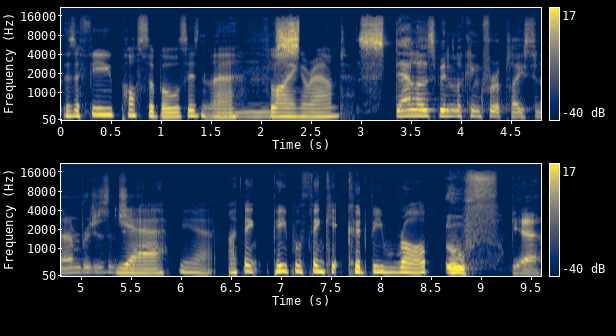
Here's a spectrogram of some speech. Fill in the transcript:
There's a few possibles, isn't there, Mm, flying around? Stella's been looking for a place in Ambridge, isn't she? Yeah, yeah. I think people think it could be Rob. Oof. Yeah,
